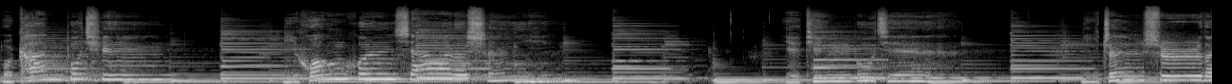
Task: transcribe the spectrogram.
我看不清你黄昏下的身影，也听不见真实的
